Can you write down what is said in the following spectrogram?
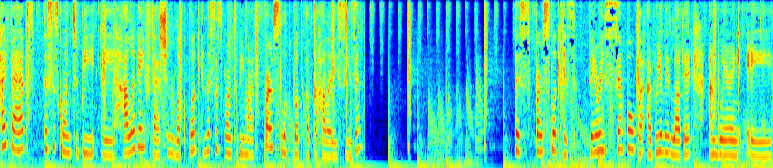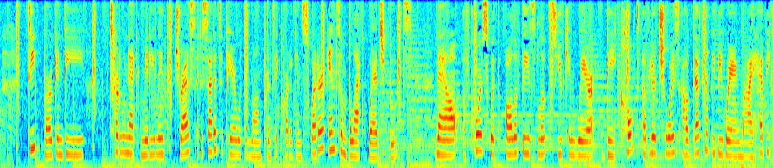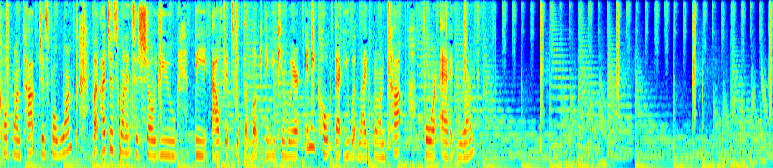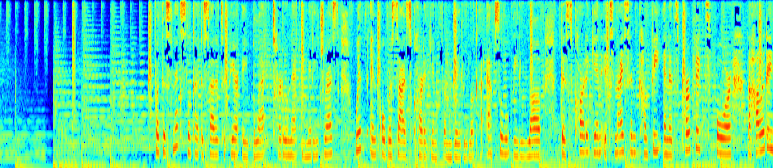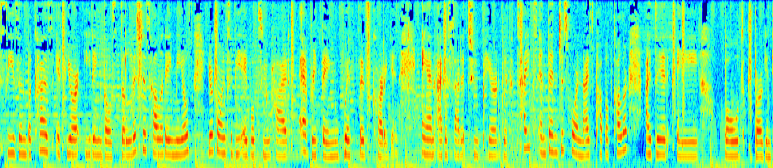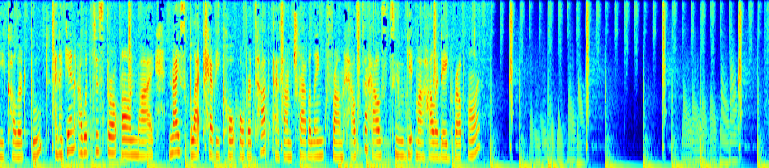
Hi Fabs! This is going to be a holiday fashion lookbook and this is going to be my first lookbook of the holiday season. This first look is very simple but I really love it. I'm wearing a deep burgundy turtleneck midi length dress I decided to pair with a long printed cardigan sweater and some black wedge boots. Now, of course, with all of these looks, you can wear the coat of your choice. I'll definitely be wearing my heavy coat on top just for warmth, but I just wanted to show you the outfits with the look and you can wear any coat that you would like on top for added warmth. For this next look, I decided to pair a black turtleneck midi dress with an oversized cardigan from Daily Look. I absolutely love this cardigan. It's nice and comfy and it's perfect for the holiday season because if you're eating those delicious holiday meals, you're going to be able to hide everything with this cardigan. And I decided to pair it with tights and then just for a nice pop of color, I did a bold burgundy colored boot. And again, I would just throw on my nice black heavy coat over top as I'm traveling from house to house to get my holiday grub on.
